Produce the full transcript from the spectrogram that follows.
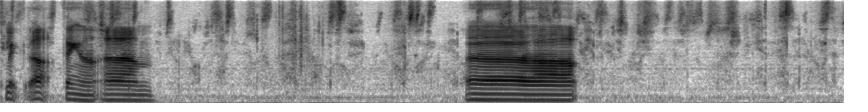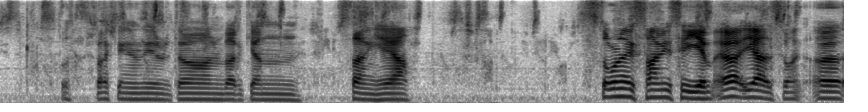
click that thing. Um, uh, backing the return, verken stäng here. Store next time you see him. Uh, yeah, it's fine. Uh,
